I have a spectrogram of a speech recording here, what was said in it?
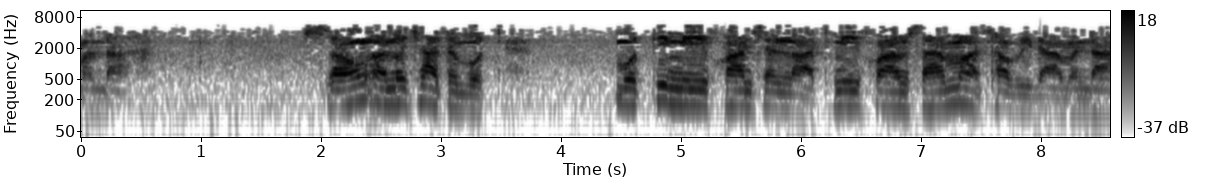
มารดาสองอนุชาตบุตรบุตรที่มีความฉลาดมีความสามารถเท่าบิดามารดา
